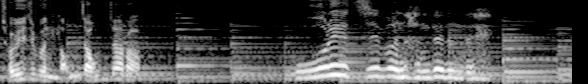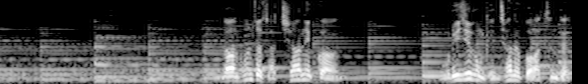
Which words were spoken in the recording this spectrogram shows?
저희 집은 남자 혼자라 우리 집은 안 되는데. 난 혼자 자취하니까 우리 집은 괜찮을 것 같은데.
